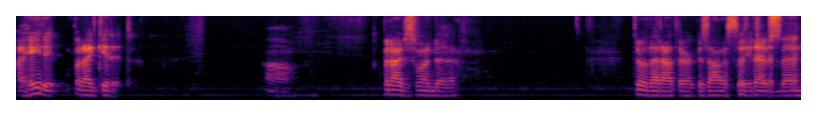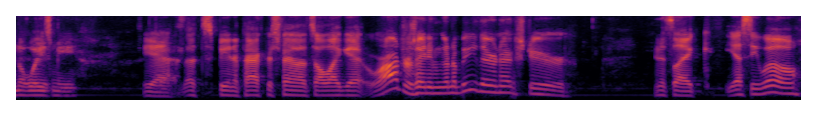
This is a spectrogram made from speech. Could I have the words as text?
I hate it, but I get it. Um, but I just wanted to throw that out there because honestly, Put it that just annoys me. Yeah, that's being a Packers fan. That's all I get. Rodgers ain't even going to be there next year. And it's like, yes, he will.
